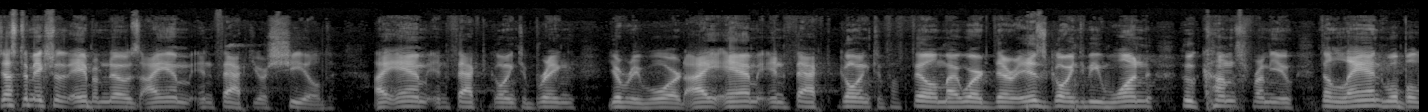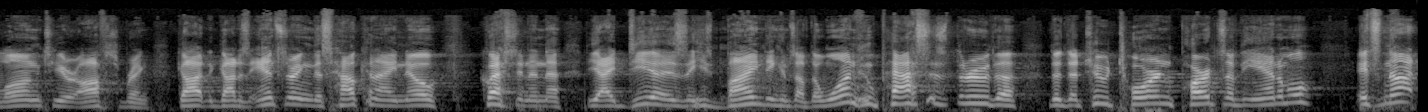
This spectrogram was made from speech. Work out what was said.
Just to make sure that Abram knows, I am, in fact, your shield. I am, in fact, going to bring your reward. I am, in fact, going to fulfill my word. There is going to be one who comes from you. The land will belong to your offspring. God, God is answering this, how can I know question. And the, the idea is that he's binding himself. The one who passes through the, the, the two torn parts of the animal it's not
